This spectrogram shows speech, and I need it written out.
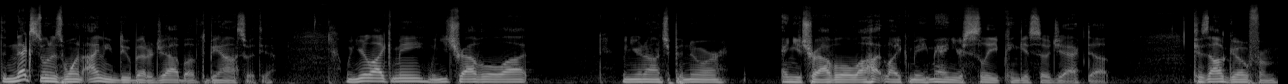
the next one is one I need to do a better job of, to be honest with you. When you're like me, when you travel a lot, when you're an entrepreneur and you travel a lot like me, man, your sleep can get so jacked up. Because I'll go from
